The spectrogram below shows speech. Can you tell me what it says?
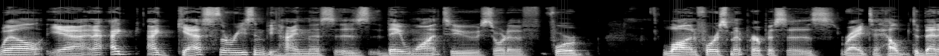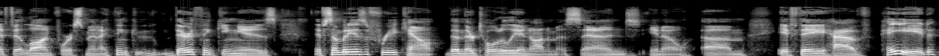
Well, yeah, and I I guess the reason behind this is they want to sort of for law enforcement purposes, right? To help to benefit law enforcement. I think their thinking is if somebody has a free account, then they're totally anonymous. And, you know, um, if they have paid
